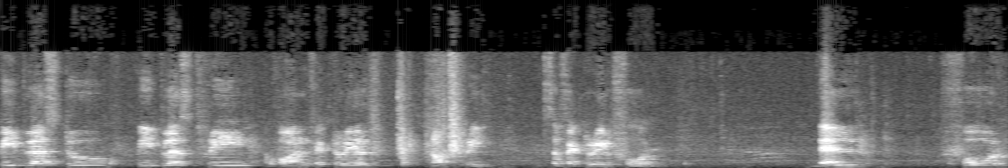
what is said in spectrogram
p plus 2 p plus 3 upon factorial not 3 it's a factorial 4 del 4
